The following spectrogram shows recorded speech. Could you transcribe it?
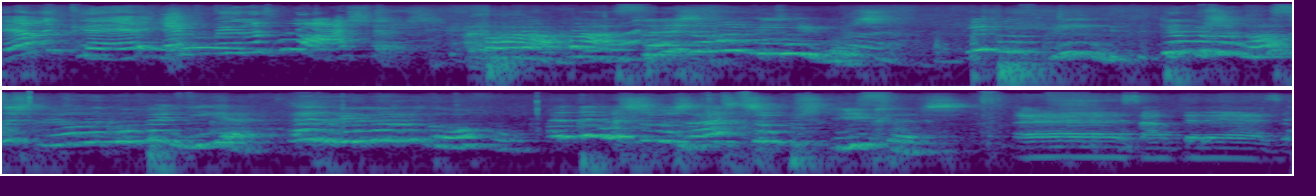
Ela quer é comer as bolachas. Vá, vá, sejam amigos. E por fim, temos a nossa estrela da companhia, a Rena Rodolfo. Até as suas hastes são postiças. É, Santa Teresa.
